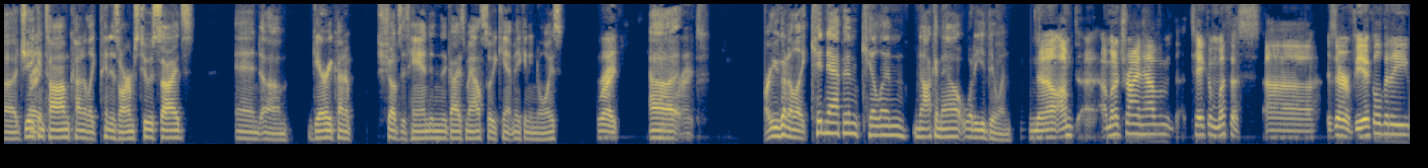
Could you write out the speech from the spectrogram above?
uh Jake Right. and Tom kind of like pin his arms to his sides and um Gary kind of shoves his hand in the guy's mouth so he can't make any noise. Right. Uh right. are you going to like kidnap him, kill him, knock him out? What are you doing? No, I'm I'm gonna try and have him take him with us. Uh, is there a vehicle that he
